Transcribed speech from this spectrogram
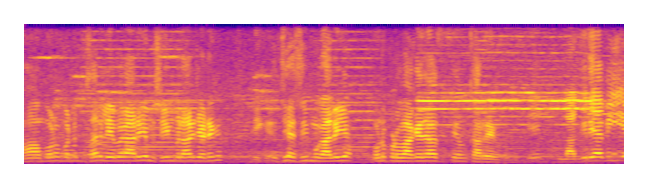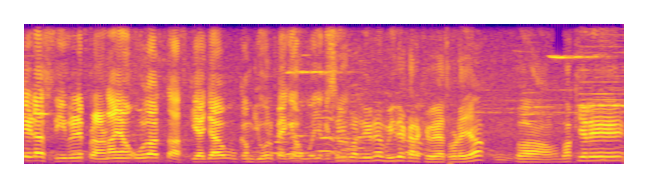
ਹਾਂ ਹੁਣ ਬੰਦੇ- ਸਾਰੇ ਲੇਬਰ ਆ ਰਹੀ ਹੈ ਮਸ਼ੀਨ ਬੁਲਾ ਰਹੀ ਜੜੇਗੇ ਠੀਕ ਹੈ। ਜੇ ਅਸੀਂ ਮੰਗਾ ਲਈ ਆ ਉਹਨੂੰ ਪੜਵਾ ਕੇ ਦਾ ਕਰ ਰਹੇ ਹਾਂ ਇਹ ਲੱਗ ਰਿਹਾ ਵੀ ਜਿਹੜਾ ਸੀਵਰੇਜ ਪੁਰਾਣਾ ਆ ਉਹਦਾ ਧਸ ਗਿਆ ਜਾਂ ਉਹ ਕਮਜ਼ੋਰ ਪੈ ਗਿਆ ਹੋਊਗਾ ਜਾਂ ਸੀ ਕਿੱਦਾਂ? ਵਾਰ ਦੀ ਨਾ ਉਮੀਦ ਕਰਕੇ ਹੋਇਆ ਥੋੜਾ ਜਿਹਾ। ਹਾਂ। ਬਾਕੀ ਹਲੇ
